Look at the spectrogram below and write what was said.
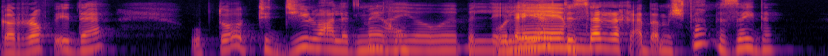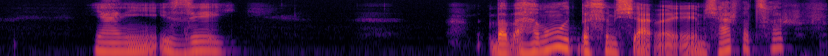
جراف إيه ده وبتقعد تديله على دماغه أيوه والعيال وبالاقلام تصرخ أبقى مش فاهمة إزاي ده. يعني إزاي؟ ببقى هموت بس مش مش عارفة أتصرف.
